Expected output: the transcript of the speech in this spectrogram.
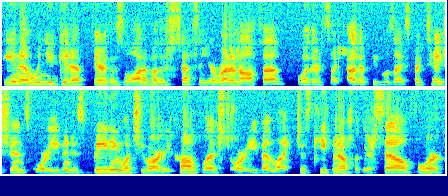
you know when you get up there, there's a lot of other stuff that you're running off of, whether it's like other people's expectations or even just beating what you've already accomplished, or even like just keeping up with yourself, or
